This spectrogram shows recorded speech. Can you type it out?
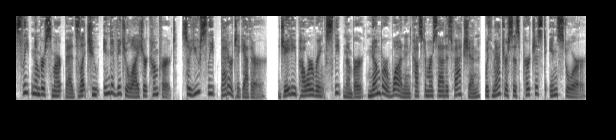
Sleep Number Smart Beds let you individualize your comfort so you sleep better together. JD Power ranks Sleep Number number 1 in customer satisfaction with mattresses purchased in-store.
